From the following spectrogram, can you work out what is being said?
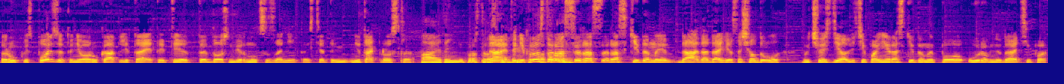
руку использует, у него рука отлетает, и ты, ты должен вернуться за ней. То есть это не так просто. А, это не просто Да, это не просто рас, рас- раскиданные. Да, да, да. Я сначала думал, вы что сделали? Типа они раскиданы по уровню, да, типа.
